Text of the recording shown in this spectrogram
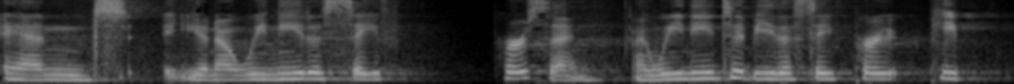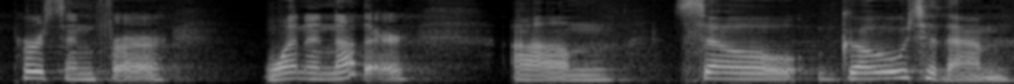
and, you know, we need a safe person. And we need to be the safe per- pe- person for one another. Um, so go to them.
